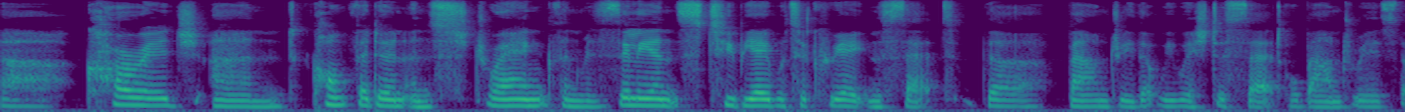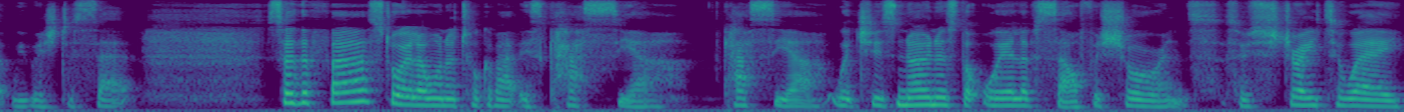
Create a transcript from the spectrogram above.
uh, courage and confidence and strength and resilience to be able to create and set the boundary that we wish to set or boundaries that we wish to set. So, the first oil I want to talk about is cassia. Cassia, which is known as the oil of self assurance. So, straight away,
